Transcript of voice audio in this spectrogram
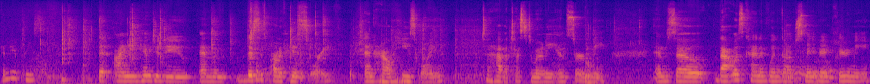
come here please that I need him to do and then this is part of his story and how he's going to have a testimony and serve me. And so that was kind of when God just made it very clear to me.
